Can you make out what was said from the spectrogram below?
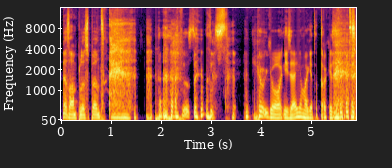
Dat is een pluspunt. je wou het niet zeggen, maar je hebt het toch gezegd.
